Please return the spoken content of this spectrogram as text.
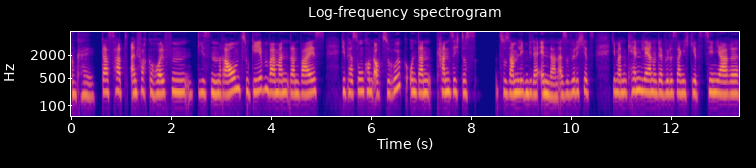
Okay. Das hat einfach geholfen, diesen Raum zu geben, weil man dann weiß, die Person kommt auch zurück und dann kann sich das Zusammenleben wieder ändern. Also würde ich jetzt jemanden kennenlernen und der würde sagen, ich gehe jetzt zehn Jahre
